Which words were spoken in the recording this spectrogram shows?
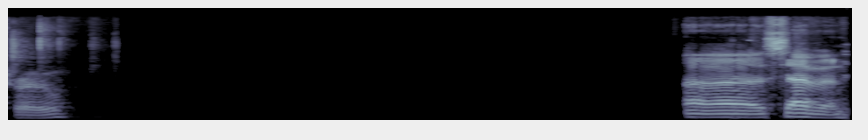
True. Uh, seven.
